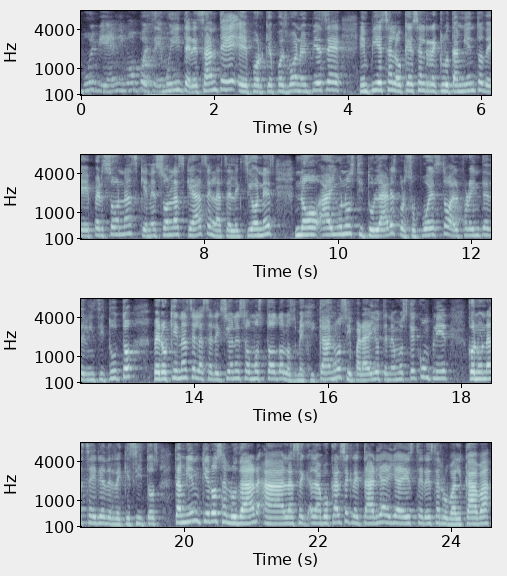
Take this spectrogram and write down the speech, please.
Muy bien, Ivonne, pues eh, muy interesante eh, porque pues bueno, empiece, empieza lo que es el reclutamiento de personas, quienes son las que hacen las elecciones. No hay unos titulares, por supuesto, al frente del instituto, pero quien hace las elecciones somos todos los mexicanos y para ello tenemos que cumplir con una serie de requisitos. También quiero saludar a la, la vocal secretaria, ella es Teresa Rubalcaba,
